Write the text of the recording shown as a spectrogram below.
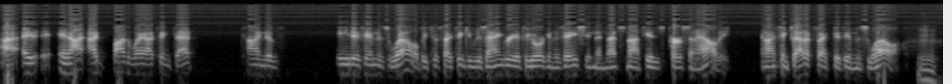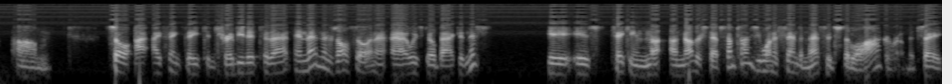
I, and I, I. By the way, I think that kind of aided him as well because I think he was angry at the organization, and that's not his personality, and I think that affected him as well. Mm. Um, so I, I think they contributed to that, and then there's also, and I, I always go back, and this is taking another step. Sometimes you want to send a message to the locker room and say,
